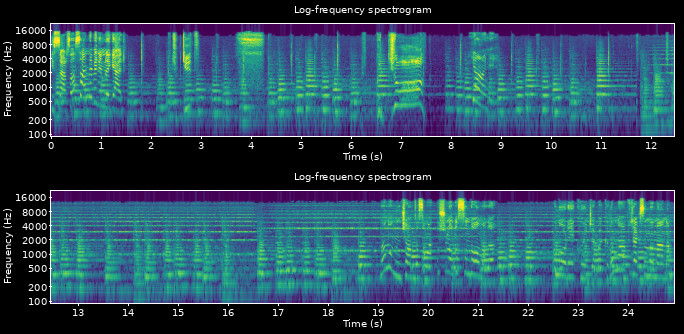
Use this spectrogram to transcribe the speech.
İstersen sen de benimle gel. Çık git. Makbuş'un odasında olmalı. Bunu oraya koyunca bakalım ne yapacaksın Hanım.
